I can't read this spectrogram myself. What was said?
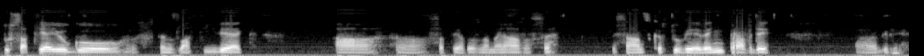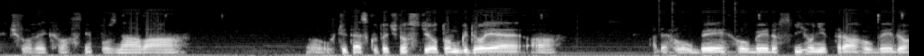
tu Satya Yugu, ten zlatý věk, a satya to znamená zase v sánskrtu vyjevení pravdy, kdy člověk vlastně poznává určité skutečnosti o tom, kdo je a, a jde hlouby, hlouby do svého nitra, hlouby do,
